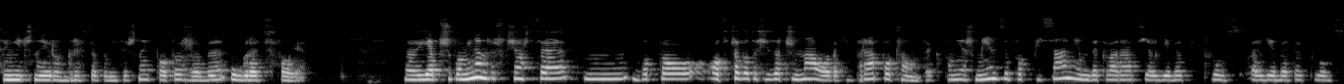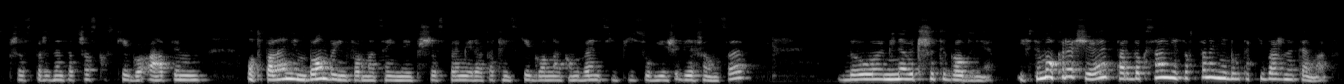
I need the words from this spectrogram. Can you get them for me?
cynicznej rozgrywce politycznej po to, żeby ugrać swoje. E, Ja przypominam też w książce, mm, bo to od czego to się zaczynało, taki prapoczątek, ponieważ między podpisaniem deklaracji LGBT, LGBT przez prezydenta Trzaskowskiego, a tym odpaleniem bomby informacyjnej przez premiera Kaczyńskiego na konwencji PiSu w Jes- w Jasiące, były, minęły trzy tygodnie. I w tym okresie paradoksalnie to wcale nie był taki ważny temat.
